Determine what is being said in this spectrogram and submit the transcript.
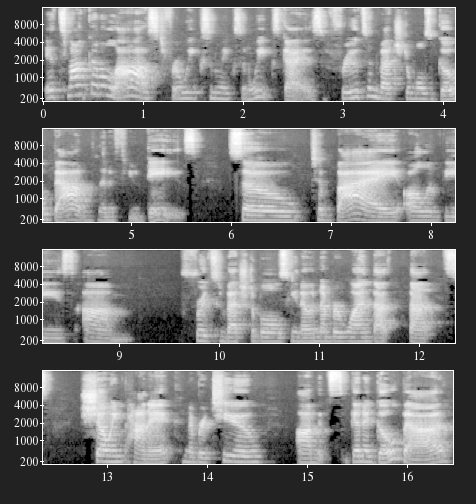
it's not going to last for weeks and weeks and weeks, guys. Fruits and vegetables go bad within a few days. So to buy all of these um, fruits and vegetables, you know, number one, that that's showing panic. Number two, um, it's going to go bad.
